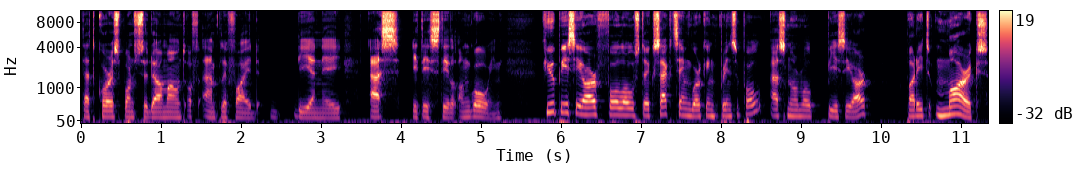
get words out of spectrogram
that corresponds to the amount of amplified DNA as it is still ongoing. qPCR follows the exact same working principle as normal PCR, but it marks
